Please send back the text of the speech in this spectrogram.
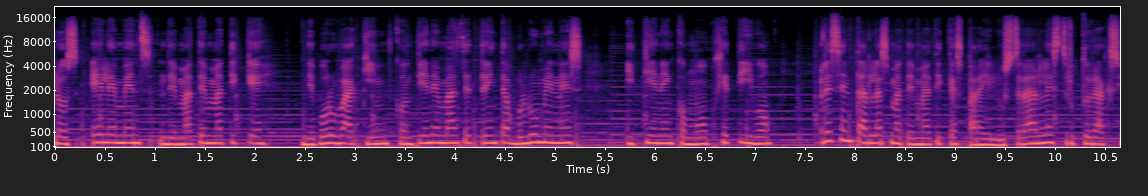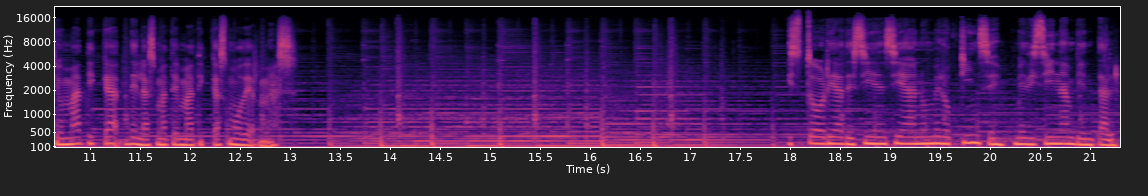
los Elements de Mathematique de Bourbaki contiene más de 30 volúmenes y tienen como objetivo presentar las matemáticas para ilustrar la estructura axiomática de las matemáticas modernas. Historia de ciencia número 15, Medicina ambiental.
